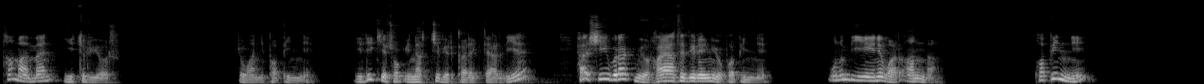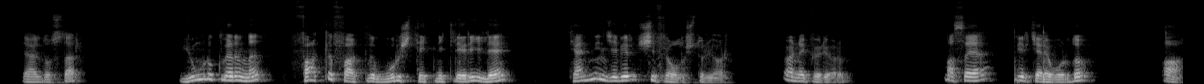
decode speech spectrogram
tamamen yitiriyor. Giovanni Papinli. Dedik ya çok inatçı bir karakter diye. Her şeyi bırakmıyor. Hayata direniyor Papinli. Bunun bir yeğeni var Anna. Papinli değerli dostlar yumruklarını farklı farklı vuruş teknikleriyle kendince bir şifre oluşturuyor. Örnek veriyorum. Masaya bir kere vurdu A.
